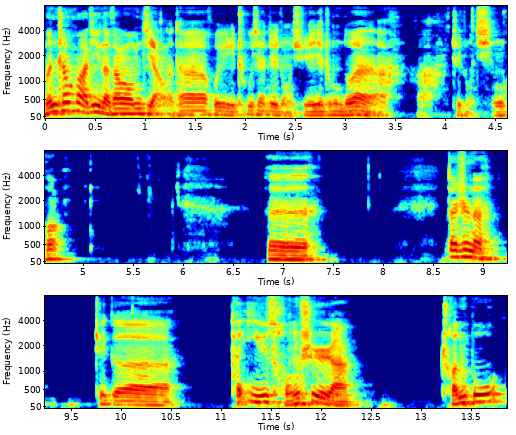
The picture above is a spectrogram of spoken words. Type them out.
文昌画忌呢，刚刚我们讲了，它会出现这种学业中断啊啊这种情况。呃，但是呢。这个他易于从事啊传播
